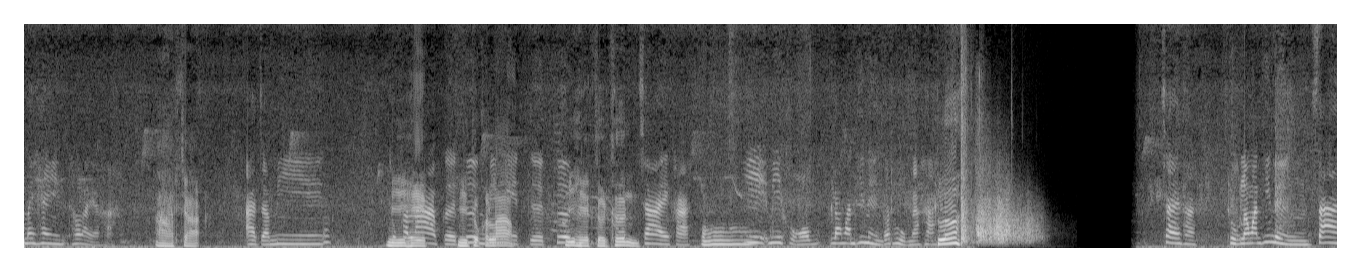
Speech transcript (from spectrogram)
ไม่ให้เท่าไหร่อะค่ะ อาจจะอาจจะมีมีทุกขเหตุลาภเกิดมีขึ้นทุกขลาภเหตุเกิดขึ้นมีเหตุเกิดขึ้นใช่ค่ะ โอ้มีมีขอรางวัลที่หนึ่งก็ถูกนะคะ เหรอ ใช่ค่ะ ถูกรางวัลที่หนึ่งสร้าง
